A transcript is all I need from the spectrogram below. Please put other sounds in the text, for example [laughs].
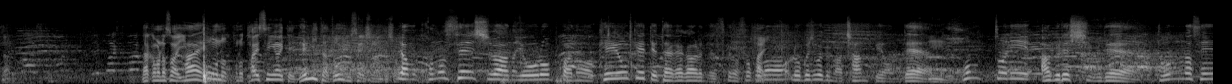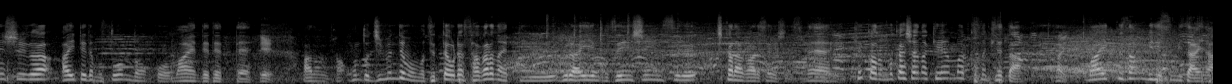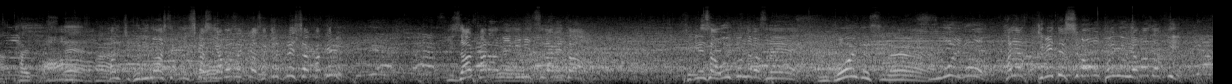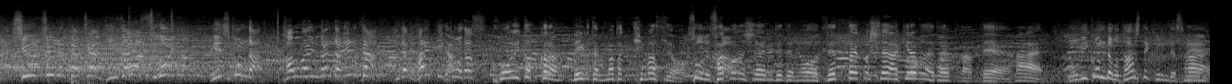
中村さん、はい。一方のこの対戦相手レニタどういう選手なんでしょいうやもうこの選手はあのヨーロッパの KOK っていう大会があるんですけどそこの65キロのチャンピオンで、うん。本当にアグレッシブでどんな選手が相手でもどんどんこう前に出てってええ。あの本当自分でももう絶対俺は下がらないっていうぐらい前進する力がある選手ですね。結構あの昔あの KM マックスに来てたはい。マイク・ザンビリスみたいなタイプですね、はい。パンチ振り回してくる。しかし山崎が先にプレッシャーかける。膝から右につなげた関根さん追い込んでますね。すごいですね。すごいもう早く決めてしまおうという山崎。集中力が違う。膝がすごい。ねじ込んだ。顔が歪んだ。レンタ左入っていくも出す。こういうとこからレギタまた来ますよ。そうですか。過去の試合見てても絶対こう試合諦めないタイプなんで、はい。伸び込んでも出してくるんですね、はい。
